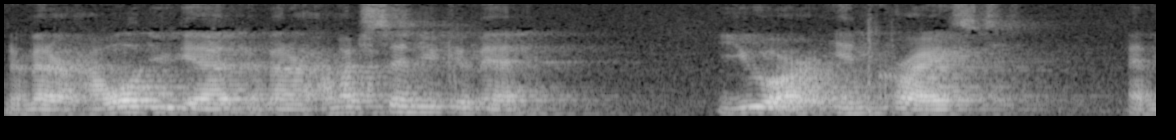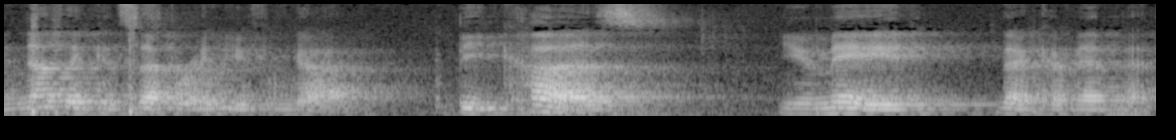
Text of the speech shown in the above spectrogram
no matter how old you get, no matter how much sin you commit, you are in Christ and nothing can separate you from God because you made that commitment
